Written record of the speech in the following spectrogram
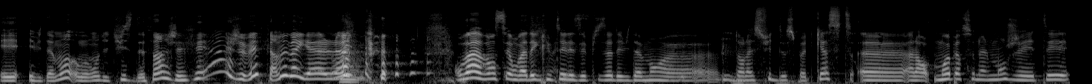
Et évidemment, au moment du twist de fin, j'ai fait Ah, je vais fermer ma gueule On va avancer, on va décrypter les épisodes évidemment euh, dans la suite de ce podcast. Euh, alors moi personnellement, j'ai été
